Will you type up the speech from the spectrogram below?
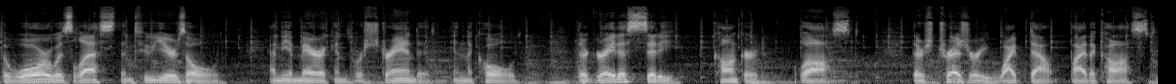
The war was less than two years old, and the Americans were stranded in the cold. Their greatest city conquered, lost, their treasury wiped out by the cost.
